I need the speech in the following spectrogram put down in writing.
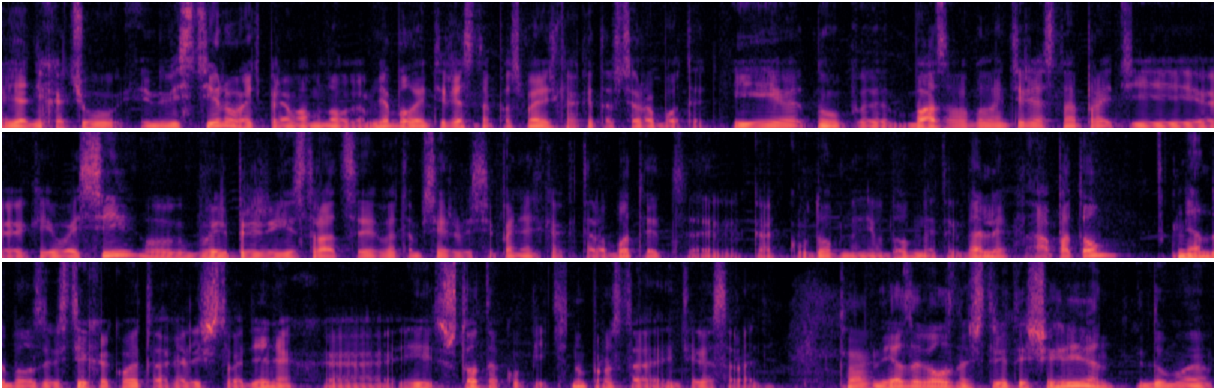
я не хочу инвестировать прямо много. Мне было интересно посмотреть, как это все работает. И ну, базово было интересно пройти э, KYC э, при регистрации в этом сервисе, понять, как это работает, э, как удобно, неудобно и так далее. А потом мне надо было завести какое-то количество денег э, и что-то купить. Ну, просто интереса ради. Так. Я завел, значит, 3000 гривен и думаю,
